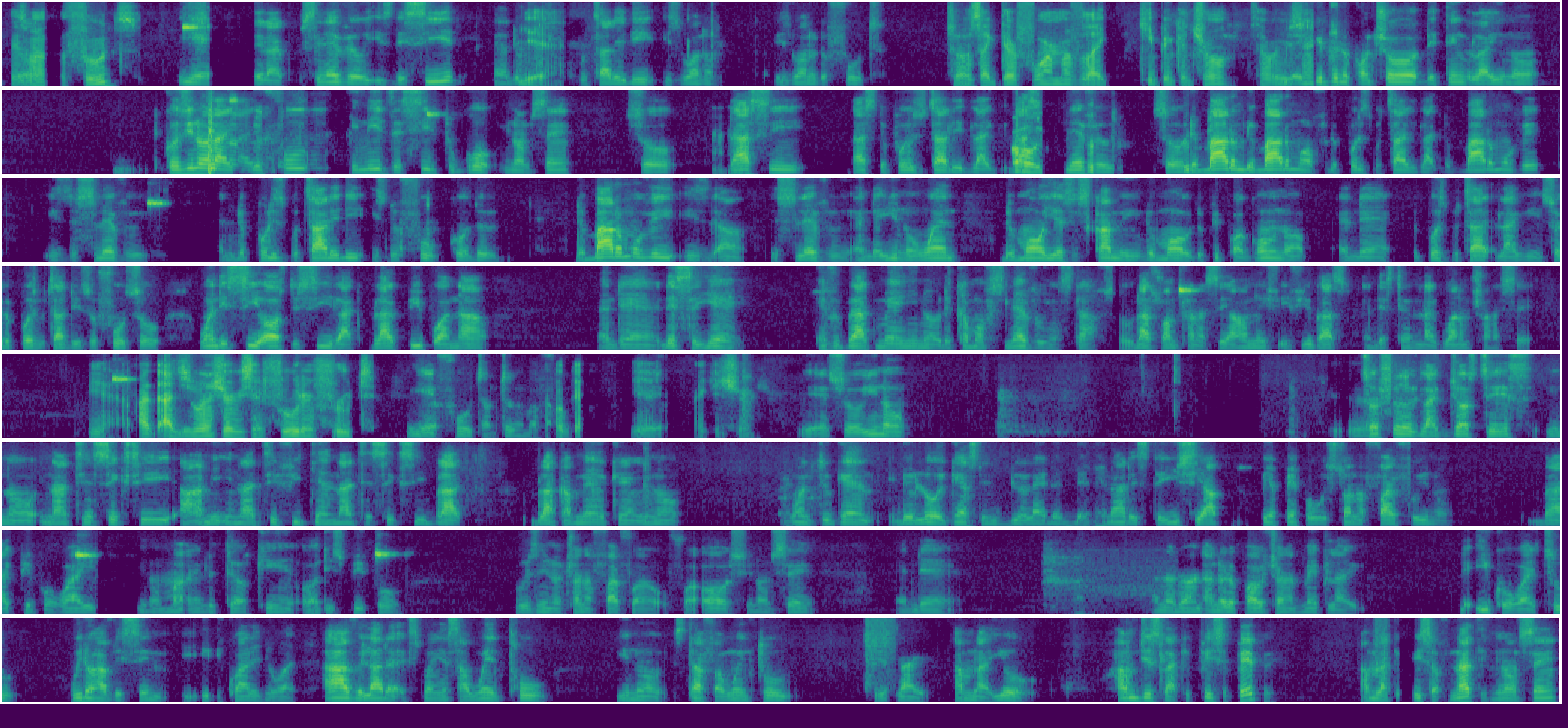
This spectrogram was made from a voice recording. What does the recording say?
Is So- one of the foods. Yeah, they like slavery is the seed, and the Yeah. brutality is one of is one of the food. So it's like their form of like keeping control. Is that what you're They're saying? keeping the control. They think like you know, because you know, like the food, it needs a seed to grow. You know what I'm saying? So that seed, that's the police brutality. Like that's Oh. slavery. So the bottom, the bottom of the police brutality, like the bottom of it, is the slavery, and the police brutality is the fruit. Because the the bottom of it is uh, the slavery, and then you know when the more years is coming, the more the people are growing up, and then the police brutality, like so the police brutality is a food. So when they see us, they see like black people are now, and then they say, yeah, every black man, you know, they come off slavery and stuff. So that's what I'm trying to say. I don't know if, if you guys understand like what I'm trying to say. Yeah. I, I just wasn't sure if you said food or fruit. Yeah, food. I'm talking about food. Okay. Yeah. Yeah. Making sure. Yeah. So you know, Yeah. social like justice, you know, in 1960, I mean in 1950 and 1960, black black American, you know, once again the law against the like the, the United States. You see how people was trying to fight for, you know, black people, white, you know, Martin Luther King, all these people was, you know, trying to fight for for us, you know what I'm saying? And then another another power trying to make like the equal white too. We don't have the same equality white. i have a lot of experience. I went through you know stuff i went through. It's like i'm like yo i'm just like a piece of paper. I'm like a piece of nothing you know what i'm saying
